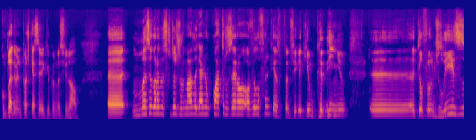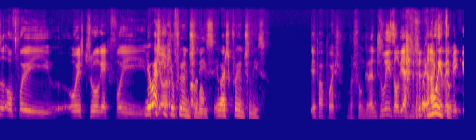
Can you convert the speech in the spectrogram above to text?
completamente para esquecer a equipa do Nacional. Uh, mas agora na segunda jornada ganham 4-0 ao, ao Vila Franquense, portanto fica aqui um bocadinho. Uh, aquilo foi um deslize ou foi ou este jogo é que foi eu acho que aquilo foi um deslize eu acho que foi um deslize Epá, pois, mas foi um grande deslize, aliás. Muito. A académica,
